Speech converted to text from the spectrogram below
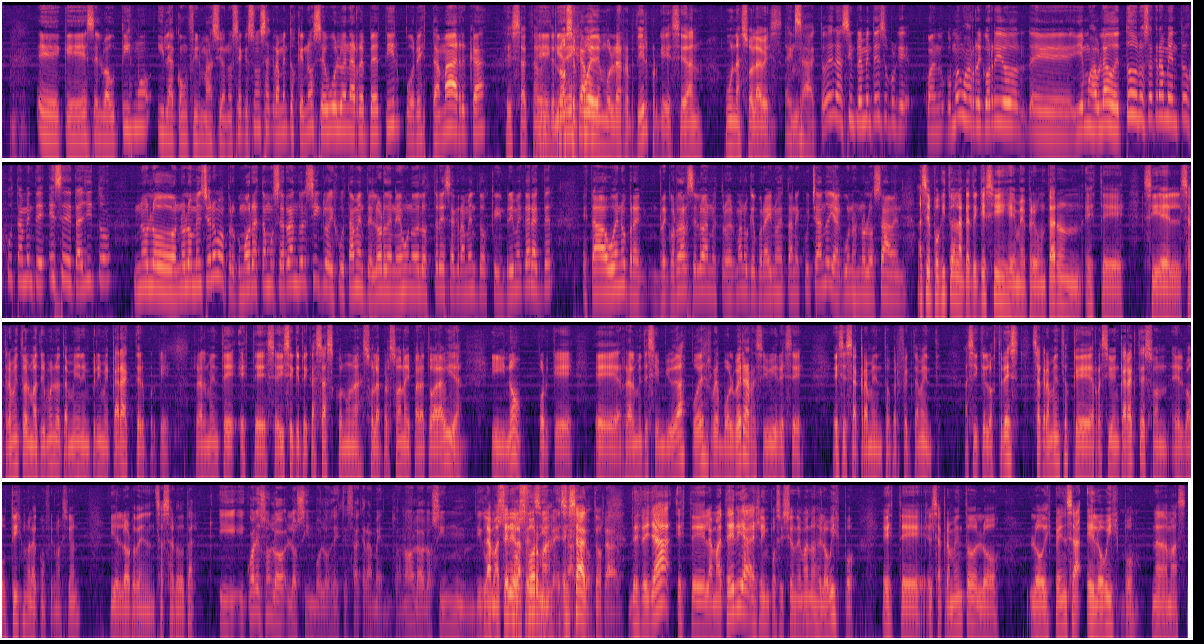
eh, que es el bautismo y la confirmación. O sea que son sacramentos que no se vuelven a repetir por esta marca. exactamente. Eh, no se pueden volver a repetir porque se dan una sola vez. Exacto, era simplemente eso porque cuando como hemos recorrido eh, y hemos hablado de todos los sacramentos, justamente ese detallito no lo, no lo mencionamos, pero como ahora estamos cerrando el ciclo y justamente el orden es uno de los tres sacramentos que imprime carácter, estaba bueno para recordárselo a nuestros hermanos que por ahí nos están escuchando y algunos no lo saben. Hace poquito en la catequesis eh, me preguntaron este, si el sacramento del matrimonio también imprime carácter, porque realmente este, se dice que te casás con una sola persona y para toda la vida. Y no, porque eh, realmente si enviudás podés volver a recibir ese, ese sacramento perfectamente. Así que los tres sacramentos que reciben carácter son el bautismo, la confirmación y el orden sacerdotal. ¿Y, y cuáles son lo- los símbolos de este sacramento? ¿no? Lo- los sim- digo, La los materia y la forma, exacto. claro. Desde ya, este, la materia es la imposición de manos del obispo. Este, el sacramento lo, lo dispensa el obispo, nada más.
